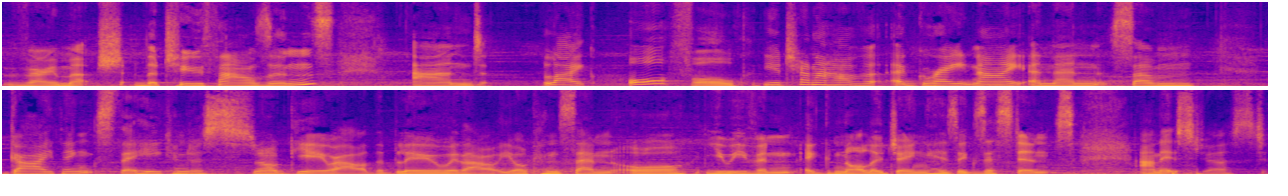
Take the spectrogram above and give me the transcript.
very much the 2000s, and like awful. You're trying to have a great night, and then some guy thinks that he can just snog you out of the blue without your consent or you even acknowledging his existence. And it's just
